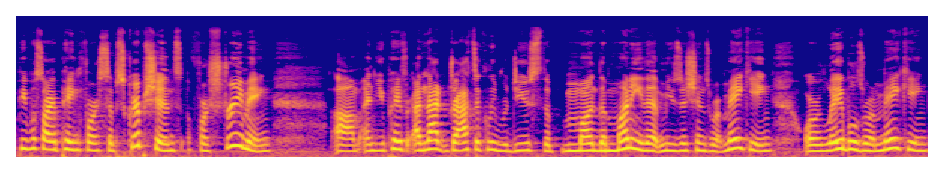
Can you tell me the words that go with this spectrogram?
People started paying for subscriptions for streaming. Um, and you pay for, and that drastically reduced the the money that musicians were making or labels were making.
